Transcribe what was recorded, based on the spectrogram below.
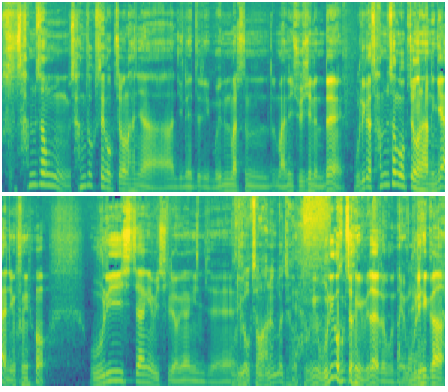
삼성 상속세 걱정을 하냐 니네들이 뭐 이런 말씀도 많이 주시는데 우리가 삼성 걱정을 하는 게 아니고요 우리 시장에 미칠 영향이 이제 우리 걱정하는 거죠. 우리, 우리 걱정입니다 여러분 예, 네. 우리가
